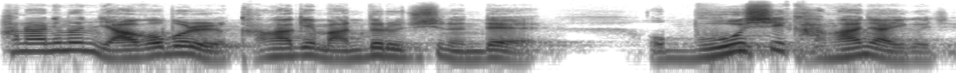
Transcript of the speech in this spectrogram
하나님은 야곱을 강하게 만들어 주시는데 어, 무엇이 강하냐 이거죠.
